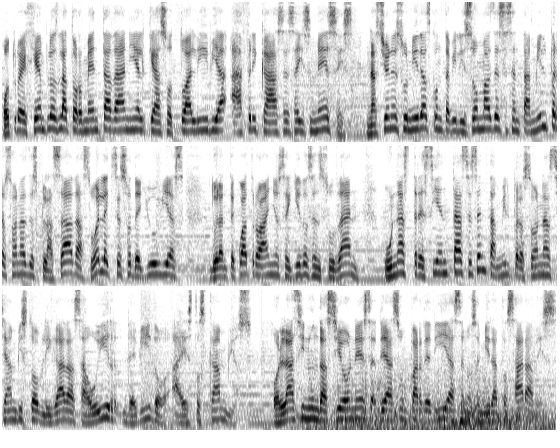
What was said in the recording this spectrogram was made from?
Otro ejemplo es la tormenta Daniel que azotó a Libia, África, hace seis meses. Naciones Unidas contabilizó más de 60 mil personas desplazadas o el exceso de lluvias durante cuatro años seguidos en Sudán. Unas 360 mil personas se han visto obligadas a huir debido a estos cambios. O las inundaciones de hace un par de días en los Emiratos Árabes.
